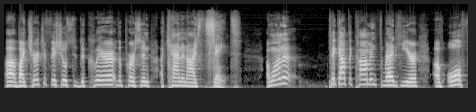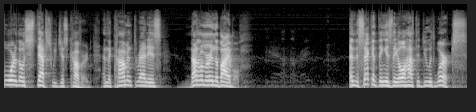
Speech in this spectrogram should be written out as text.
uh, by church officials to declare the person a canonized saint. I want to pick out the common thread here of all four of those steps we just covered. And the common thread is none of them are in the Bible. And the second thing is they all have to do with works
